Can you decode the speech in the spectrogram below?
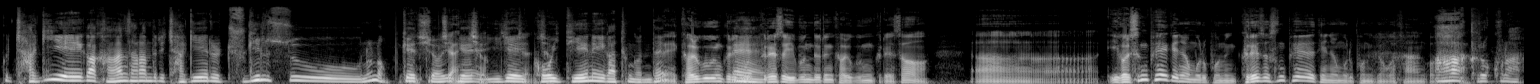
그 자기애가 강한 사람들이 자기애를 죽일 수는 없겠죠. 이게 않죠. 이게 거의 DNA 같은 건데. 네, 결국은 그리고 예. 그래서 이분들은 결국은 그래서 아, 이걸 승패의 개념으로 보는, 그래의 승패의 개념으로 보는 경우가 강한 겁니다. 아, 그렇구나.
